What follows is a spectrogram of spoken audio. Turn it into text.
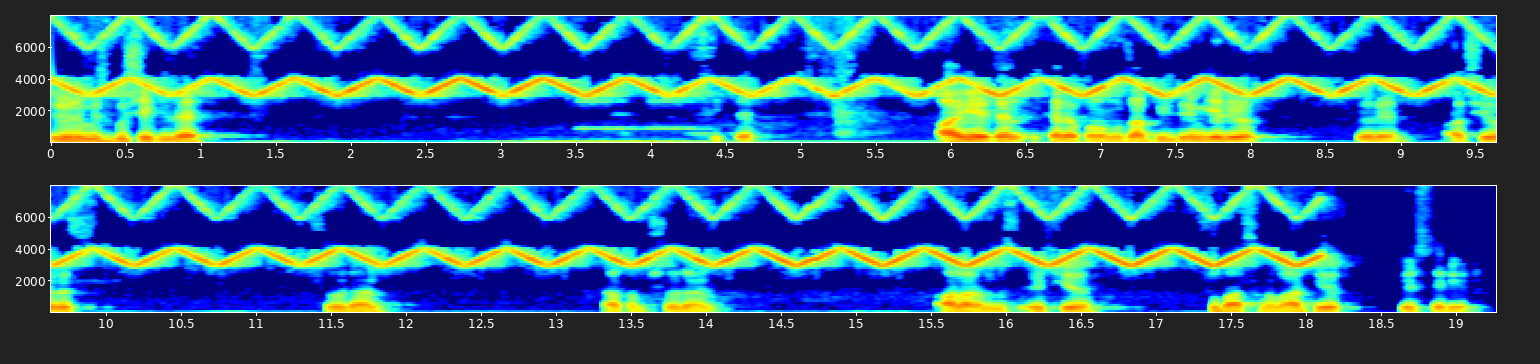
Ürünümüz bu şekilde. Siktir. Ayrıyeten telefonumuza bildirim geliyor. Böyle açıyoruz. Şuradan. Bakın şuradan alarmımız ötüyor. Su basını var diyor. Gösteriyor.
